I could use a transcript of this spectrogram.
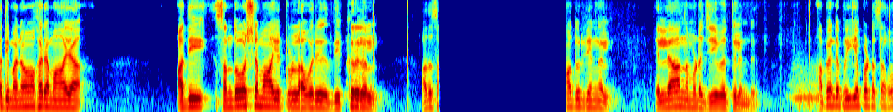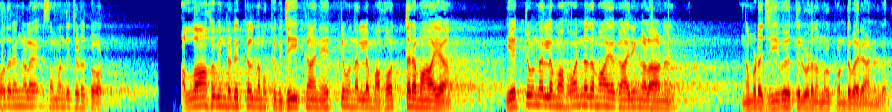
അതിമനോഹരമായ അതിസന്തോഷമായിട്ടുള്ള ഒരു ദിക്റുകൾ അത് മാധുര്യങ്ങൾ എല്ലാം നമ്മുടെ ജീവിതത്തിലുണ്ട്. അപ്പോൾ എന്റെ പ്രിയപ്പെട്ട സഹോദരങ്ങളെ സംബന്ധിച്ചിടത്തോളം അള്ളാഹുവിന്റെ അടുക്കൽ നമുക്ക് വിജയിക്കാൻ ഏറ്റവും നല്ല മഹോത്തരമായ ഏറ്റവും നല്ല മഹോന്നതമായ കാര്യങ്ങളാണ് നമ്മുടെ ജീവിതത്തിലൂടെ നമ്മൾ കൊണ്ടുവരാനുള്ളത്.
